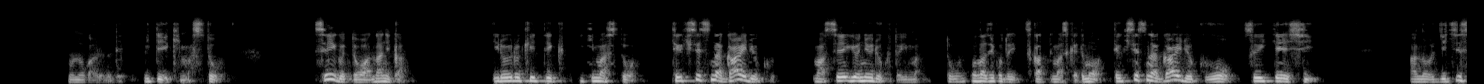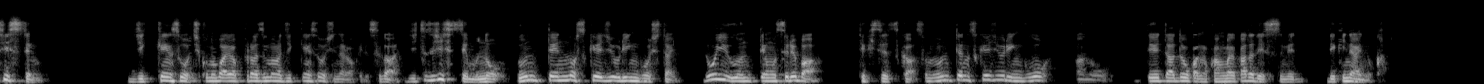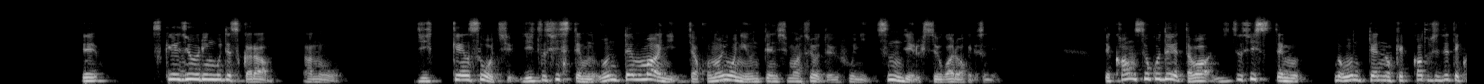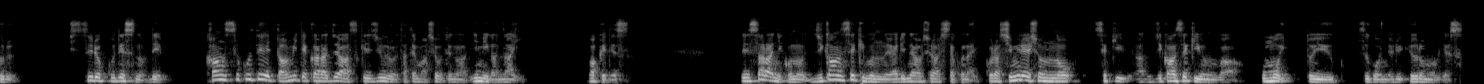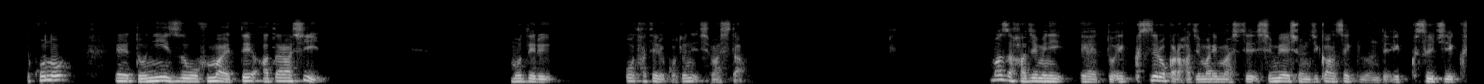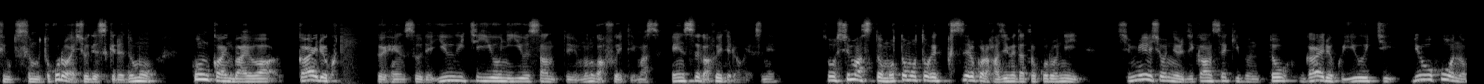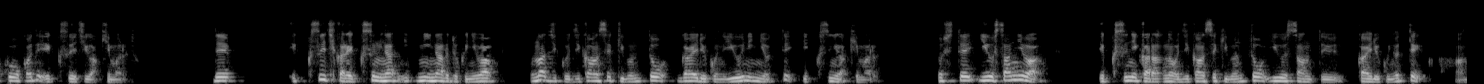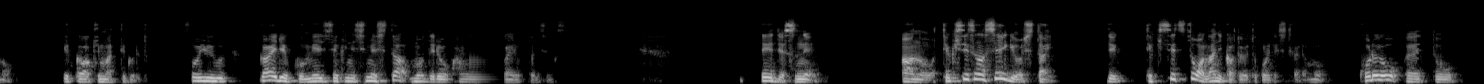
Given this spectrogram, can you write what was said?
ものがあるので、見ていきますと、制御とは何か、いろいろ聞いていきますと、適切な外力、まあ、制御入力と今と同じことで使ってますけども、適切な外力を推定し、あの実システム、実験装置、この場合はプラズマの実験装置になるわけですが、実システムの運転のスケジューリングをしたい。どういう運転をすれば適切か、その運転のスケジューリングをあのデータ動画の考え方で進めできないのか。で、スケジューリングですから、あの実験装置、実システムの運転前に、じゃあこのように運転しましょうというふうに済んでいる必要があるわけですね。で、観測データは実システムの運転の結果として出てくる出力ですので、観測データを見てからじゃあスケジュールを立てましょうというのは意味がないわけです。で、さらにこの時間積分のやり直しはしたくない。これはシミュレーションの積あの時間積分が重いという都合によるものです。この、えーと、ニーズを踏まえて新しいモデルを立てることにしました。まずはじめに、えーと、X0 から始まりまして、シミュレーション時間積分で X1、X2 と進むところは一緒ですけれども、今回の場合は、外力という変数で U1、U2、U3 というものが増えています。変数が増えているわけですね。そうしますと、もともと X0 から始めたところに、シミュレーションによる時間積分と外力 U1、両方の効果で X1 が決まると。で、X1 から X になになるときには、同じく時間積分と外力の U2 によって X2 が決まる。そして U3 には X2 からの時間積分と U3 という外力によってあの結果が決まってくると。そういう外力を明示的に示したモデルを考えることにします。でですね、あの適切な制御をしたい。で、適切とは何かというところでしたけれども、これを、えーと、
